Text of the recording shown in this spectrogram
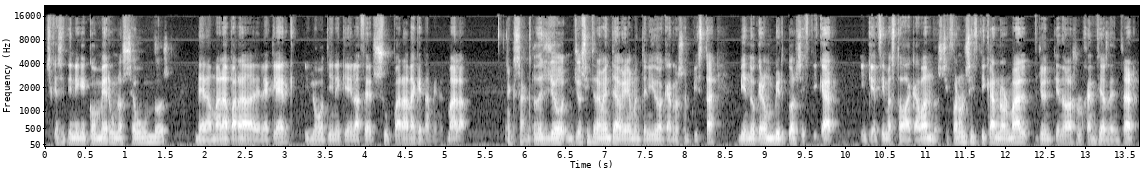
es que se tiene que comer unos segundos de la mala parada de Leclerc y luego tiene que él hacer su parada que también es mala. Exacto. Entonces yo, yo sinceramente habría mantenido a Carlos en pista viendo que era un virtual safety car y que encima estaba acabando. Si fuera un safety car normal, yo entiendo las urgencias de entrar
